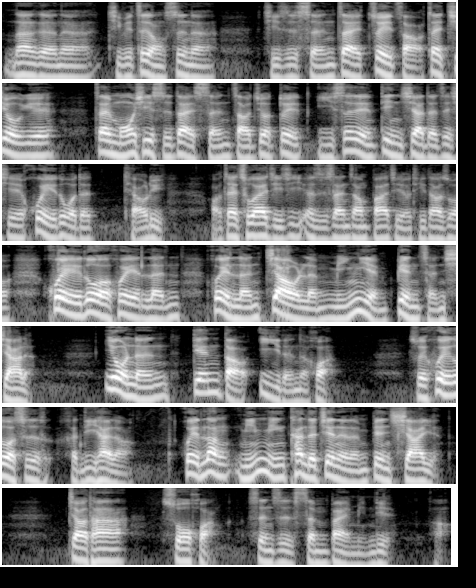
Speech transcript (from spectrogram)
那个呢，其实这种事呢，其实神在最早在旧约，在摩西时代，神早就对以色列定下的这些贿赂的条例在出埃及记二十三章八节有提到说，贿赂会人会人叫人明眼变成瞎了，又能颠倒异人的话，所以贿赂是很厉害的哦，会让明明看得见的人变瞎眼，叫他说谎，甚至身败名裂啊。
